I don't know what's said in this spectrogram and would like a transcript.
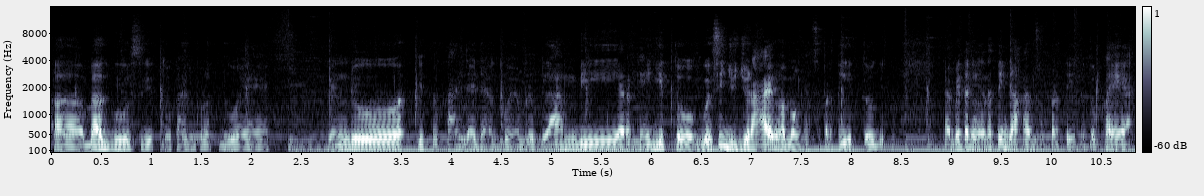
uh, bagus gitu kan perut gue gendut gitu kan dada gue yang bergelambir kayak gitu. Gue sih jujur aja ngomong kayak seperti itu gitu. Tapi ternyata tindakan seperti itu tuh kayak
